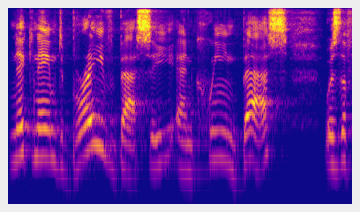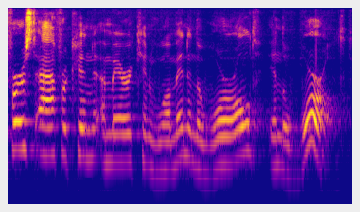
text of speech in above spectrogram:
nicknamed Brave Bessie and Queen Bess, was the first African American woman in the world in the world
